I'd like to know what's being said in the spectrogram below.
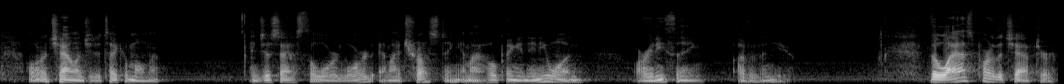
I want to challenge you to take a moment and just ask the Lord, Lord, am I trusting, am I hoping in anyone or anything other than you? The last part of the chapter,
